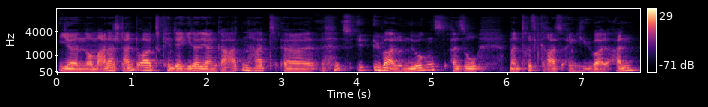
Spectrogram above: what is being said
Ihr normaler Standort kennt ja jeder, der einen Garten hat, äh, ist überall und nirgends. Also man trifft Gras eigentlich überall an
